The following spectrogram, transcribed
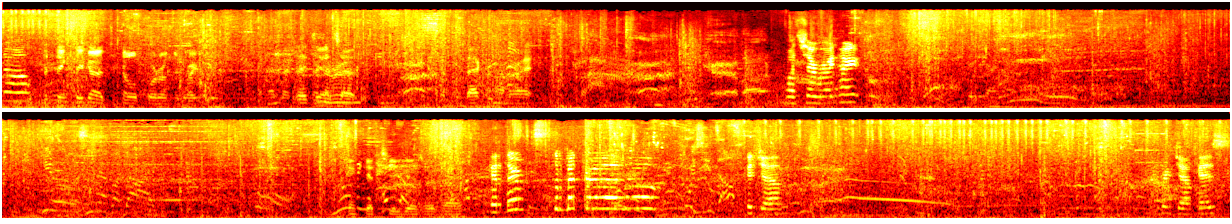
no. I think they got a teleporter on the right room. That's in the room. Back room on the right. Watch your right height. Can't get to you guys right now. Get there. The metro. Good job. Good job, guys.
